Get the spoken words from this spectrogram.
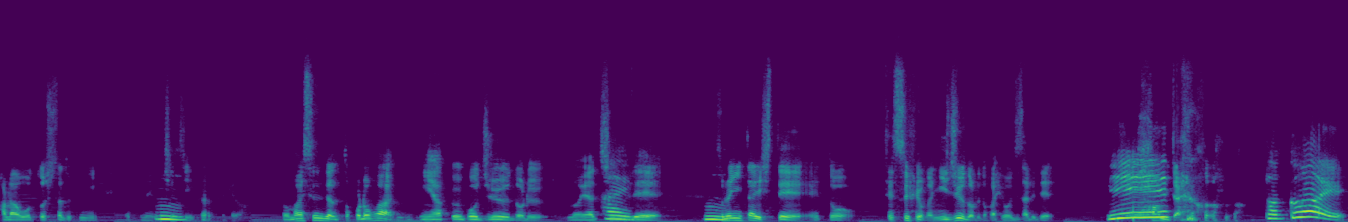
払おうとしたときに、えっとね、うちいくらだったっけな、うん、前住んでたところが250ドルの家賃で、はい。うん、それに対して、えっと、手数料が20ドルとか表示されて、えー、みたいな。高い。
